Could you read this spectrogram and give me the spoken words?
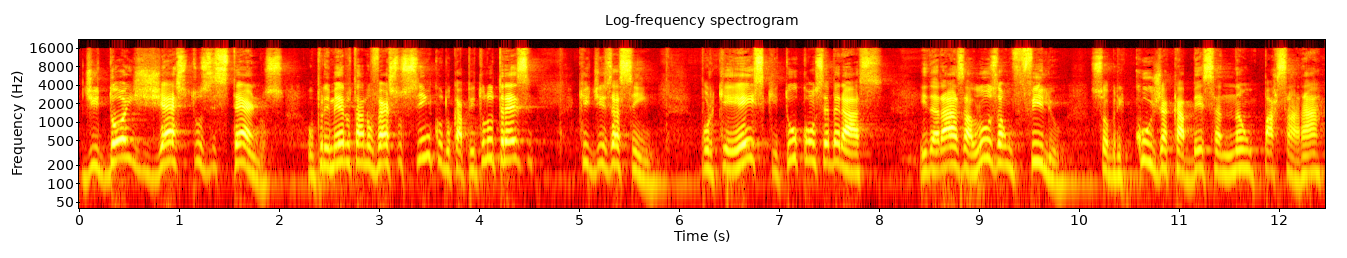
de dois gestos externos. O primeiro está no verso 5 do capítulo 13, que diz assim: Porque eis que tu conceberás e darás à luz a um filho, sobre cuja cabeça não passará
